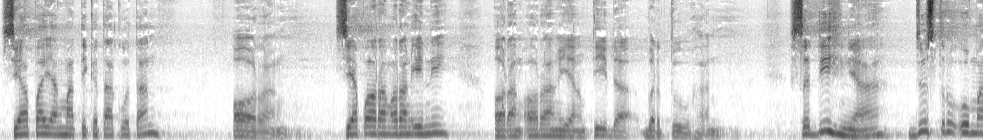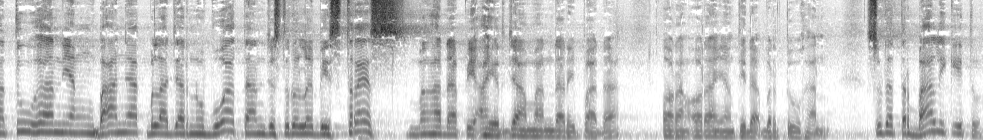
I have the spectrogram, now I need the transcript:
Siapa yang mati ketakutan? Orang. Siapa orang-orang ini? Orang-orang yang tidak bertuhan. Sedihnya justru umat Tuhan yang banyak belajar nubuatan justru lebih stres menghadapi akhir zaman daripada orang-orang yang tidak bertuhan. Sudah terbalik itu.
